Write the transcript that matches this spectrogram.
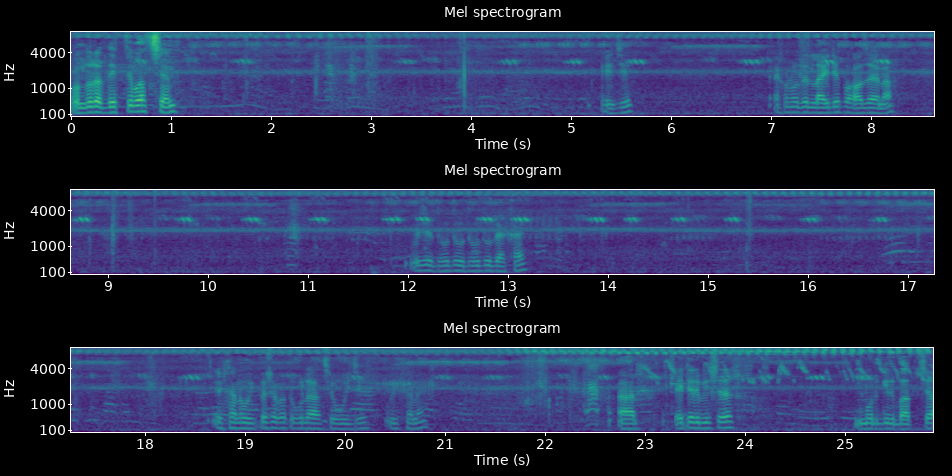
বন্ধুরা দেখতে পাচ্ছেন? এই যে, এখন ওদের লাইটে পাওয়া যায় না। ওই যে ধুধু ধুধু দেখায়। এখানে ওই পাশে কতগুলো আছে? ওই যে, ওইখানে। আর এটার বিষয়ে মুরগির বাচ্চা।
